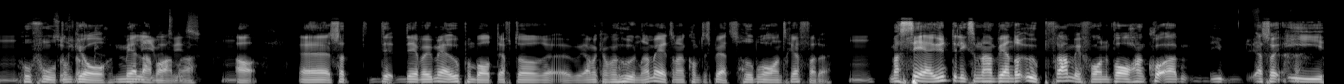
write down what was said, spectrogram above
Mm. hur fort de Såklart. går mellan Givetvis. varandra. Mm. Ja. Eh, så att det, det var ju mer uppenbart efter eh, ja, men kanske 100 meter när han kom till spets hur bra han träffade. Mm. Man ser ju inte liksom när han vänder upp framifrån var han i- Alltså i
